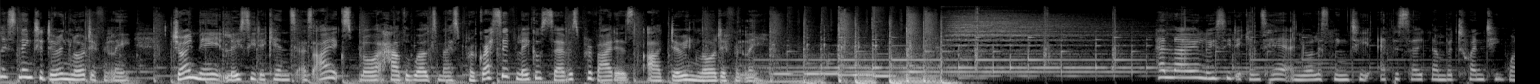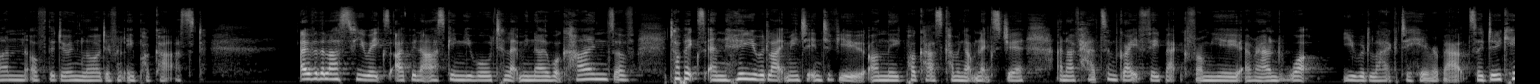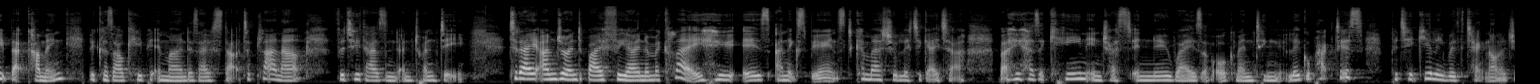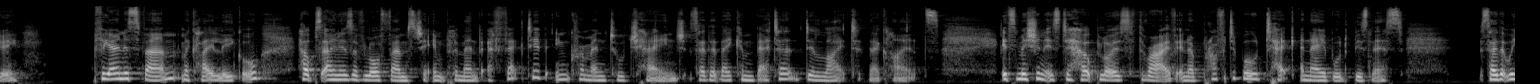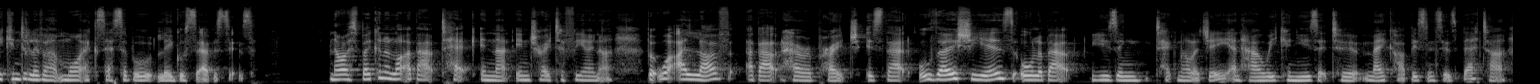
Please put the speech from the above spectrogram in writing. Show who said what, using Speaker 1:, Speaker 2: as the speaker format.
Speaker 1: listening to Doing Law Differently. Join me, Lucy Dickens, as I explore how the world's most progressive legal service providers are doing law differently. Hello, Lucy Dickens here, and you're listening to episode number 21 of the Doing Law Differently podcast. Over the last few weeks, I've been asking you all to let me know what kinds of topics and who you would like me to interview on the podcast coming up next year. And I've had some great feedback from you around what you would like to hear about. So do keep that coming because I'll keep it in mind as I start to plan out for 2020. Today I'm joined by Fiona McClay, who is an experienced commercial litigator, but who has a keen interest in new ways of augmenting legal practice, particularly with technology. Fiona's firm, McClay Legal, helps owners of law firms to implement effective incremental change so that they can better delight their clients. Its mission is to help lawyers thrive in a profitable tech enabled business so that we can deliver more accessible legal services. Now, I've spoken a lot about tech in that intro to Fiona, but what I love about her approach is that although she is all about using technology and how we can use it to make our businesses better,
